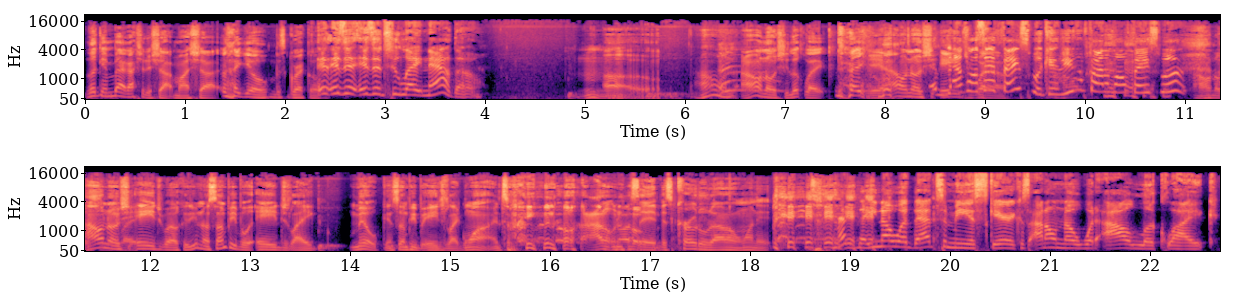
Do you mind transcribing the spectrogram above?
looking back, I should have shot my shot. Like, yo, Miss Greco. Is, is it is it too late now though? Mm. Oh, I don't, I don't know what she looked like. yeah. I don't know. If she aged That's what I well. said. Facebook. If you can find them on Facebook. I don't know. I don't know if she looked aged well because you know some people age like milk and some people age like wine. So you know, I don't know. like. I say if it's curdled, I don't want it. You know what? That to me is scary because I don't know what I'll look like.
